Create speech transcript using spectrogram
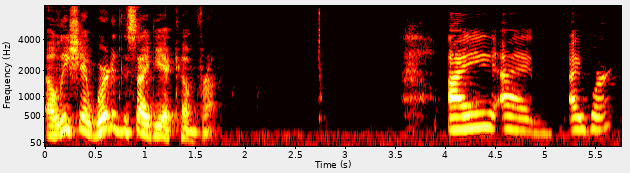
Alicia, where did this idea come from? I um, I work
